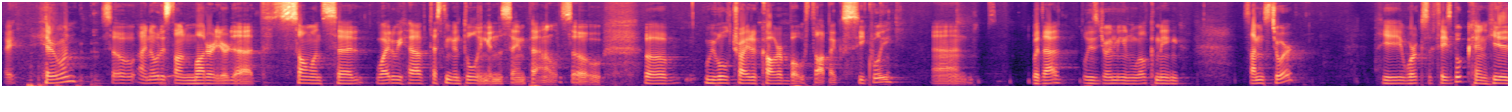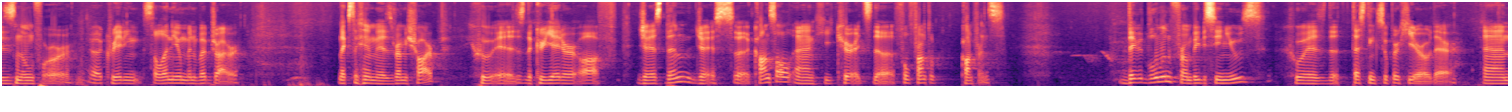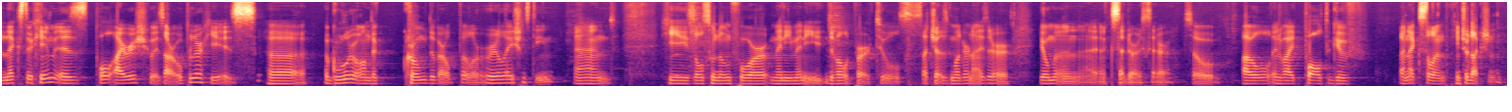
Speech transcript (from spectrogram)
Hey everyone. So I noticed on moderator that someone said, why do we have testing and tooling in the same panel? So uh, we will try to cover both topics equally. And with that, please join me in welcoming Simon Stewart. He works at Facebook and he is known for uh, creating Selenium and WebDriver. Next to him is Remy Sharp, who is the creator of JSBin, JS uh, console, and he curates the Full Frontal conference. David Blooman from BBC News, who is the testing superhero there. And next to him is Paul Irish, who is our opener. He is uh, a Googler on the Chrome developer relations team. And he's also known for many, many developer tools, such as Modernizr, Yeoman, etc., etc. So I will invite Paul to give an excellent introduction.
